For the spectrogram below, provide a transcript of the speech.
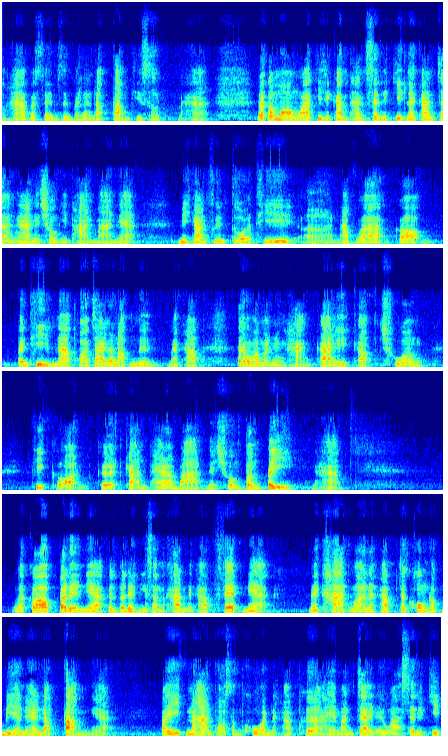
0.25%ซึ่งเป็นระดับต่ำที่สุดนะฮะแล้วก็มองว่ากิจกรรมทางเศรษฐกิจและการจ้างงานในช่วงที่ผ่านมาเนี่ยมีการฟื้นตัวที่นับว่าก็ เป็นที่น่าพอใจระดับหนึ่งนะครับ แต่ว่ามันยังห่างไกลกับช่วงที่ก่อนเกิดการแพร่ระบาดในช่วงต้นปีนะฮะแล้วก็ประเด็นนี้เป็นประเด็นที่สำคัญนะครับเฟดเนี่ยได้คาดว่านะครับจะคงดอกเบี้ยในระดับต่ำเนี่ยไปอีกนานพอสมควรนะครับ เพื่อให้มั่นใจได้ว่าเศรษฐกิจ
